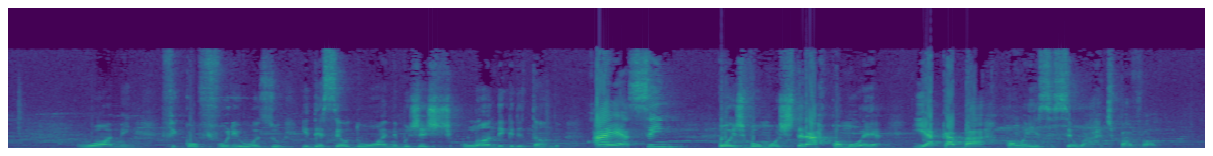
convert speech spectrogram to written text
O homem ficou furioso e desceu do ônibus, gesticulando e gritando: Ah, é assim? Pois vou mostrar como é e acabar com esse seu ar de pavão.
